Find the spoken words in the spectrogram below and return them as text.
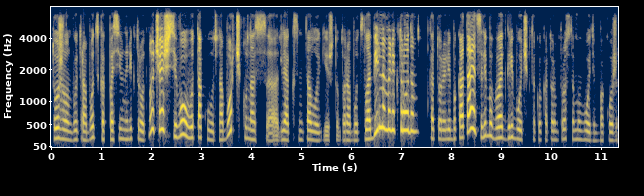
тоже он будет работать как пассивный электрод. Но чаще всего вот такой вот наборчик у нас э, для косметологии, чтобы работать с лобильным электродом, который либо катается, либо бывает грибочек такой, которым просто мы вводим по коже.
